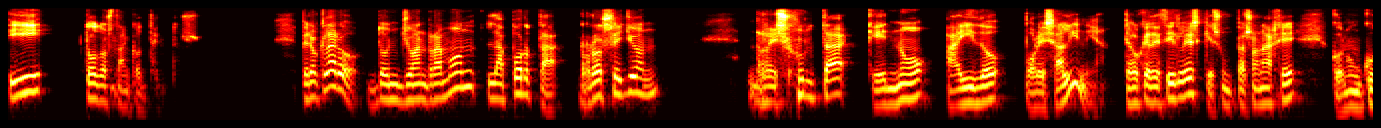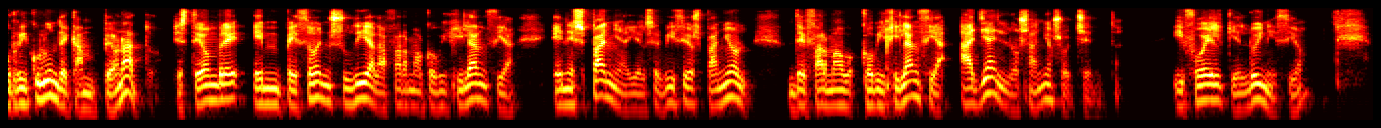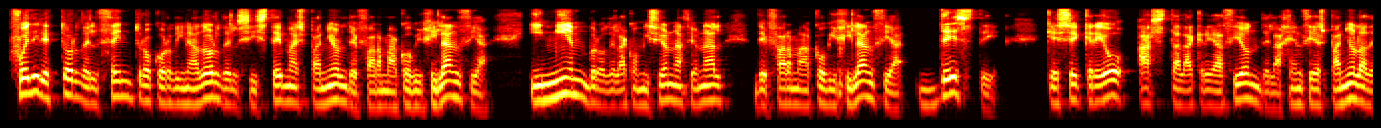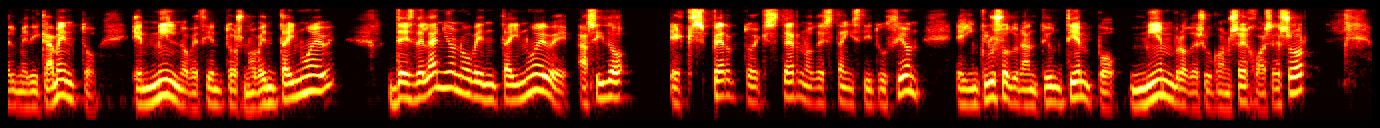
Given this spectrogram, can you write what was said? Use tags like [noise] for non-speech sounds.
y todos están contentos. Pero claro, don Joan Ramón Laporta Rosellón resulta que no ha ido por esa línea. Tengo que decirles que es un personaje con un currículum de campeonato. Este hombre empezó en su día la farmacovigilancia en España y el Servicio Español de Farmacovigilancia allá en los años 80 y fue él quien lo inició. Fue director del Centro Coordinador del Sistema Español de Farmacovigilancia y miembro de la Comisión Nacional de Farmacovigilancia desde que se creó hasta la creación de la Agencia Española del Medicamento en 1999. Desde el año 99 ha sido experto externo de esta institución e incluso durante un tiempo miembro de su consejo asesor.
